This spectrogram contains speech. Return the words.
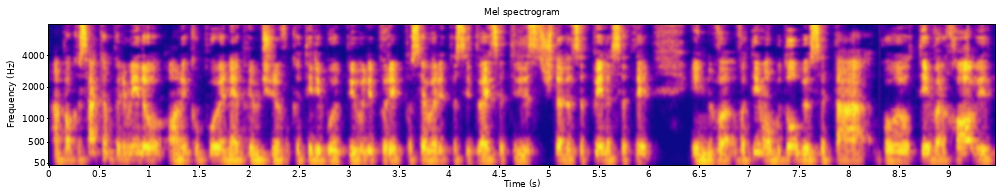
Ampak v vsakem primeru oni kupujejo nepremičnino, v kateri bodo bivali po vsej verjetnosti 20, 30, 40, 50 let. In v, v tem obdobju se ta, bodo te vrhovi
